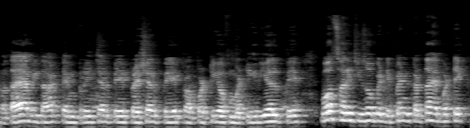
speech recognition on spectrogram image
बताया भी था टेम्परेचर पे प्रेशर पे प्रॉपर्टी ऑफ़ मटेरियल पे, बहुत सारी चीज़ों पे डिपेंड करता है बट एक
